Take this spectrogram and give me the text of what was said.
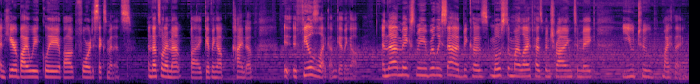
and here bi-weekly about four to six minutes. And that's what I meant by giving up, kind of. It, it feels like I'm giving up. And that makes me really sad because most of my life has been trying to make YouTube my thing.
